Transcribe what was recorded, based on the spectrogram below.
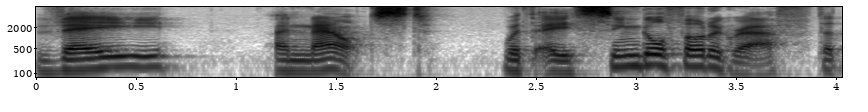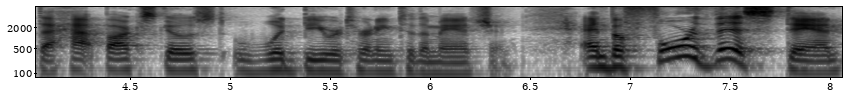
they announced with a single photograph that the hatbox ghost would be returning to the mansion and before this dan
